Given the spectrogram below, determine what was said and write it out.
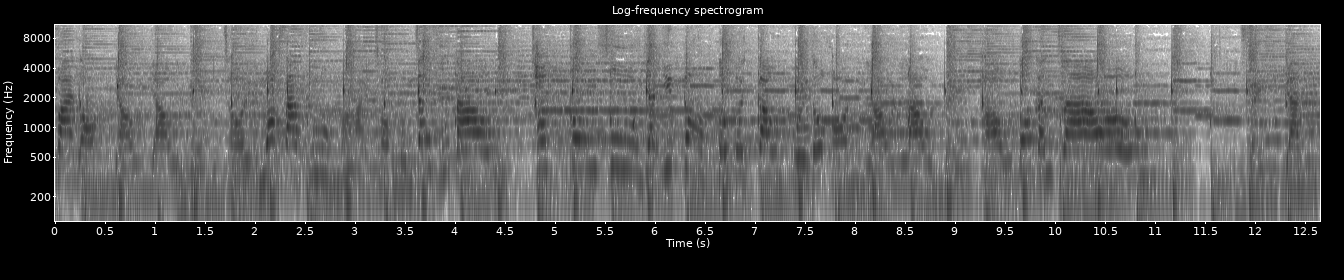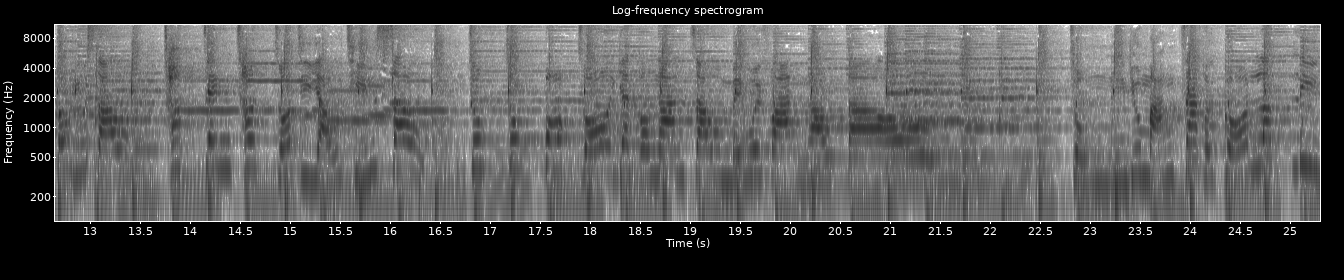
快乐又悠，连，除莫打富埋藏，龙争虎斗，出功夫一於搏到佢，够攰到汗流流，眉头都紧皱。成人都要瘦，出精出咗至有钱收，足足搏咗一个晏昼，未会发牛痘，仲要猛揸佢嗰粒链，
